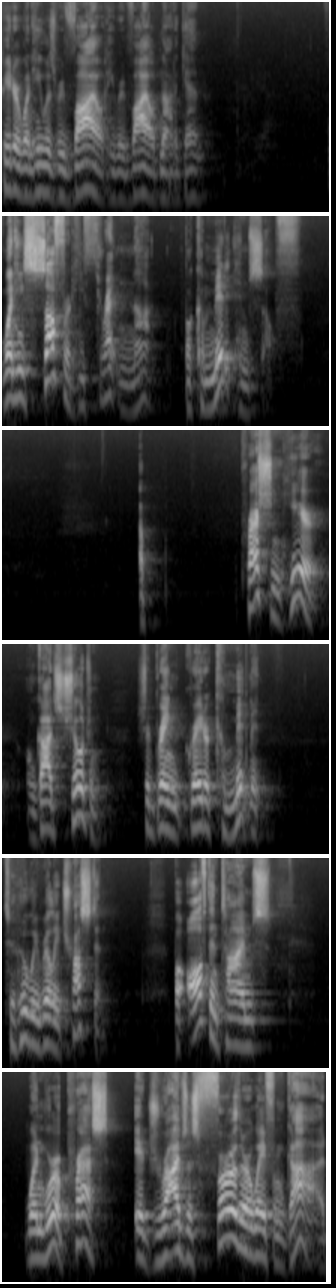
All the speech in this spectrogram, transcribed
Peter, when he was reviled, he reviled not again. When he suffered, he threatened not, but committed himself. Oppression here on God's children should bring greater commitment to who we really trust in. But oftentimes, when we're oppressed, it drives us further away from God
